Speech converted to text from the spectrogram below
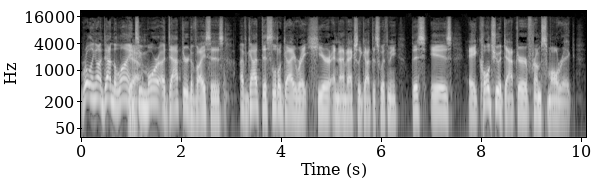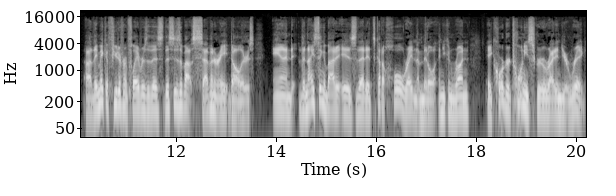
Rolling on down the line Yeah. to more adapter devices, I've got this little guy right here, and I've actually got this with me. This is a cold shoe adapter from Small Rig. Uh, they make a few different flavors of this. This is about seven or eight dollars, and the nice thing about it is that it's got a hole right in the middle, and you can run a quarter twenty screw right into your rig.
